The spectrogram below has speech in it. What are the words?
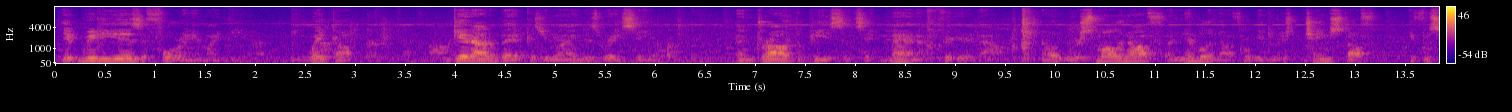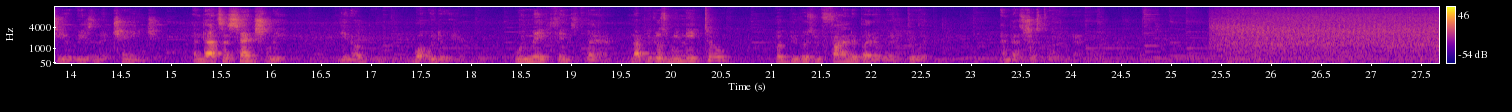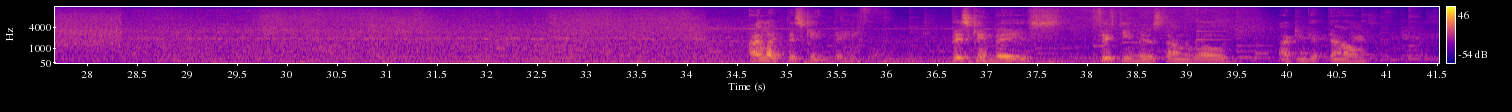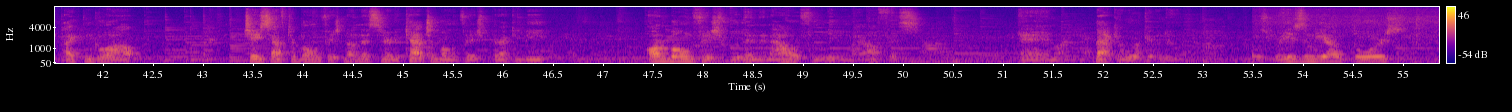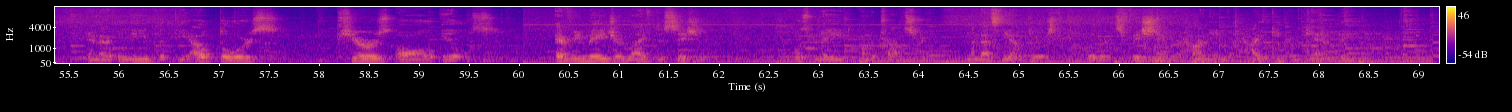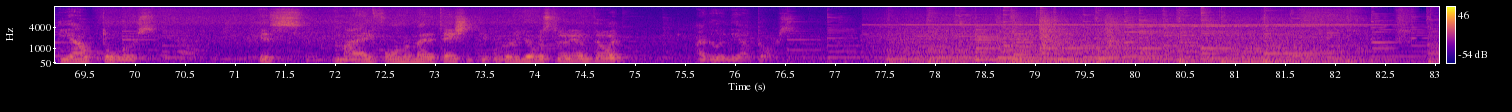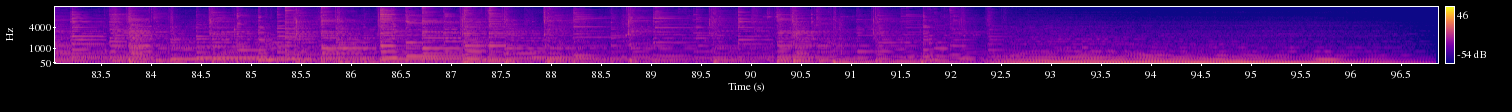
it really is a 4 a.m. idea. You wake up, get out of bed because your mind is racing, and draw out the piece and say, man, I figured it out. You know, we're small enough and nimble enough where we can just change stuff if we see a reason to change. And that's essentially, you know, what we do here. We make things better. Not because we need to, but because we find a better way to do it. And that's just the way we do it. I like Biscayne Bay. Biscayne Bay is 15 minutes down the road. I can get down, I can go out, chase after bonefish, not necessarily catch a bonefish, but I can be on bonefish within an hour from leaving my office and back at work at noon. Was raised in the outdoors and I believe that the outdoors cures all ills. Every major life decision was made on a trout stream. And that's the outdoors to me, whether it's fishing or hunting or hiking or camping. The outdoors is my form of meditation. People go to yoga studio and do it. I do it in the outdoors.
